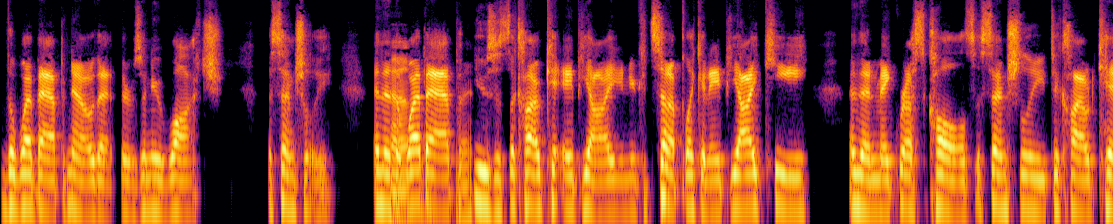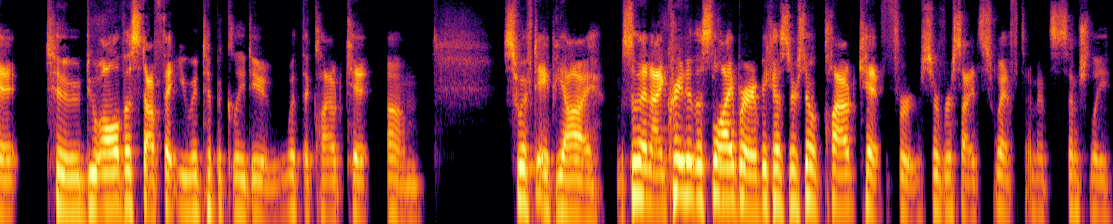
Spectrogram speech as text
the web app know that there's a new watch, essentially. And then the Ah, web app right. uses the CloudKit API, and you could set up like an API key and then make REST calls essentially to CloudKit to do all the stuff that you would typically do with the CloudKit um, Swift API. So then I created this library because there's no CloudKit for server side Swift, and it's essentially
